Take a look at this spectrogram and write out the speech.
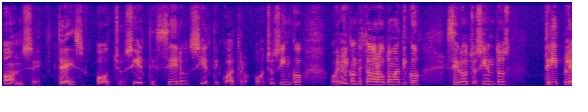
11 3 8 7 0 7 4 8 5 o en el contestador automático 0800 triple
